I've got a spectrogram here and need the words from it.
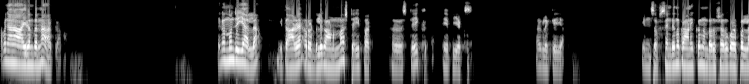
അപ്പോൾ ഞാൻ ആയിരം തന്നെ ആക്കാം. ഇനി ഒന്നും ചെയ്യാനല്ല. ഈ താഴെ റെഡിൽ കാണുന്ന stake stake A P X click ചെയ്യാം. ഇൻസഫിഷ്യന്റ് എന്ന് കാണിക്കുന്നുണ്ട്. പക്ഷെ അത് കുഴപ്പമില്ല.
